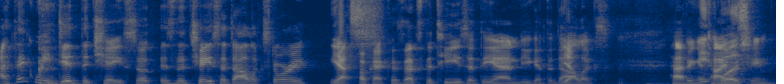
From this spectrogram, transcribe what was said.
I think we did the chase. So is the chase a Dalek story? yes. Okay, because that's the tease at the end. You get the Yeah. Daleks having a It time was- machine.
